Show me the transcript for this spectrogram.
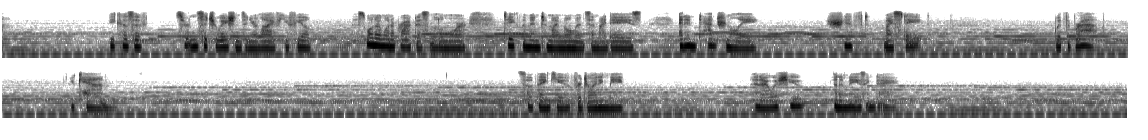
because of certain situations in your life you feel this one I want to practice a little more, take them into my moments and my days, and intentionally shift my state with the breath. You can. So thank you for joining me. And I wish you an amazing day.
